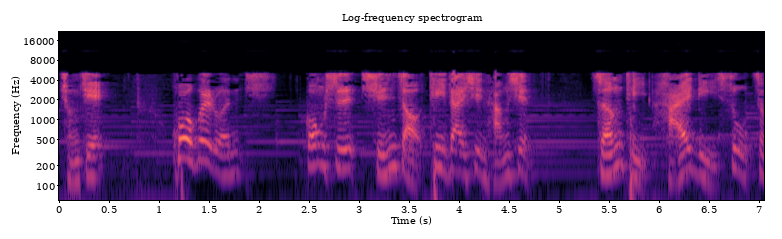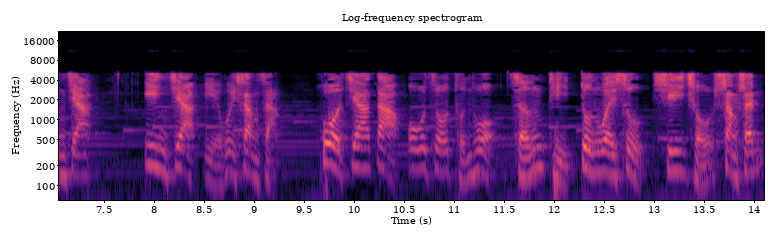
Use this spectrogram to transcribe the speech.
承接，货柜轮公司寻找替代性航线，整体海里数增加，运价也会上涨，或加大欧洲囤货，整体吨位数需求上升。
